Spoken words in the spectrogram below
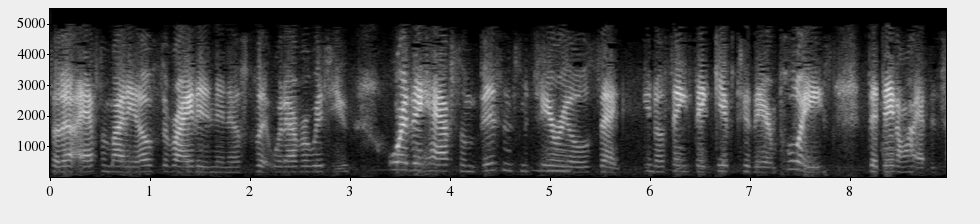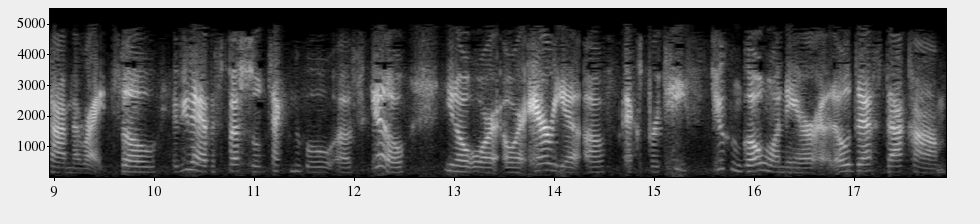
So they'll ask somebody else to write it, and then they'll split whatever with you. Or they have some business materials that you know things they give to their employees that they don't have the time to write. So if you have a special technical uh, skill, you know, or or area of expertise, you can go on there at odesk.com.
